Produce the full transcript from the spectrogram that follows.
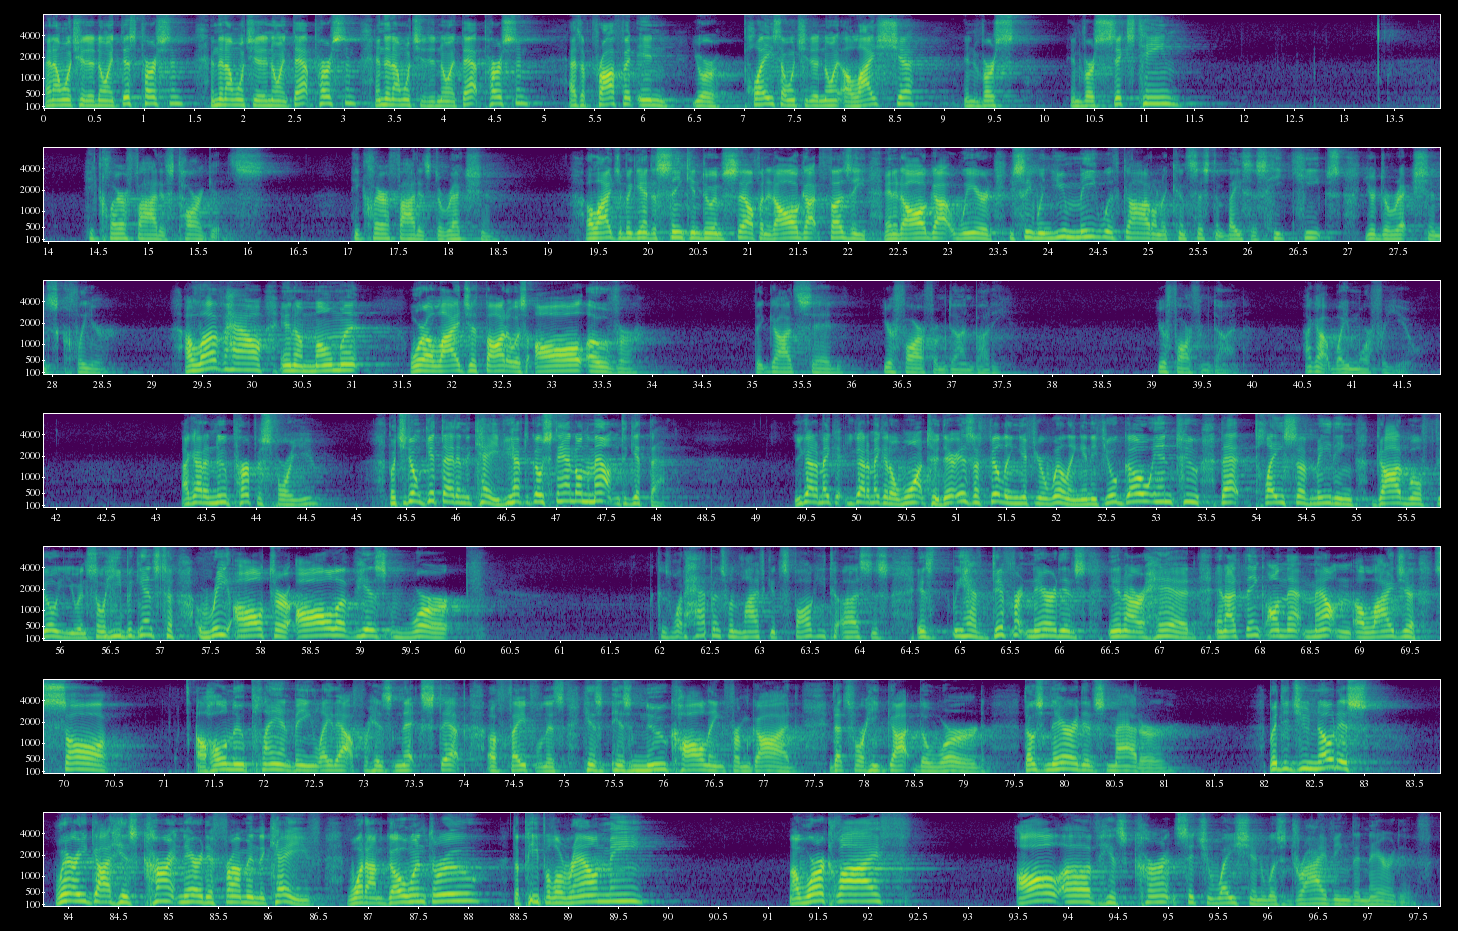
And I want you to anoint this person. And then I want you to anoint that person. And then I want you to anoint that person. As a prophet in your place, I want you to anoint Elisha in verse, in verse 16. He clarified his targets, he clarified his direction. Elijah began to sink into himself, and it all got fuzzy and it all got weird. You see, when you meet with God on a consistent basis, He keeps your directions clear. I love how, in a moment where Elijah thought it was all over, that God said, You're far from done, buddy. You're far from done. I got way more for you. I got a new purpose for you. But you don't get that in the cave. You have to go stand on the mountain to get that. You got to make it you got to make it a want to. There is a filling if you're willing. And if you'll go into that place of meeting, God will fill you. And so he begins to realter all of his work. Because what happens when life gets foggy to us is, is we have different narratives in our head. And I think on that mountain, Elijah saw a whole new plan being laid out for his next step of faithfulness, his, his new calling from God. That's where he got the word. Those narratives matter. But did you notice where he got his current narrative from in the cave? What I'm going through, the people around me, my work life. All of his current situation was driving the narrative.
